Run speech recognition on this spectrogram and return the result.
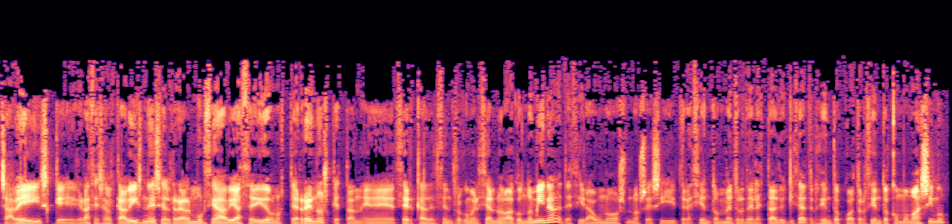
sabéis que gracias al Cabisnes el Real Murcia había cedido unos terrenos que están eh, cerca del centro comercial Nueva Condomina, es decir, a unos, no sé si 300 metros del estadio, quizá 300, 400 como máximo,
